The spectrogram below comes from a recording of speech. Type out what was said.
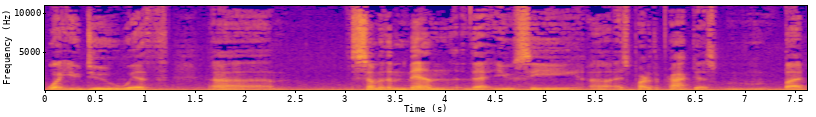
what you do with uh, some of the men that you see uh, as part of the practice. But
